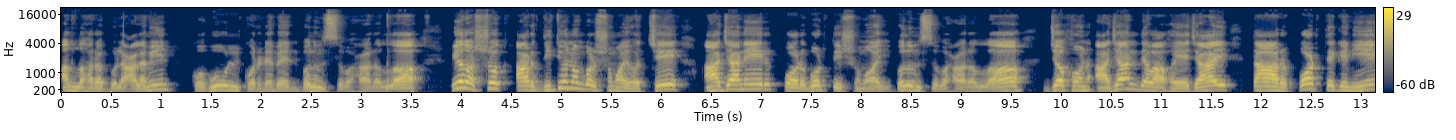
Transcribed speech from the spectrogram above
আল্লাহ রাব্বুল আলামিন কবুল করে নেবেন। বলুন সুবহানাল্লাহ। প্রিয় দর্শক, আর দ্বিতীয় নম্বর সময় হচ্ছে আজানের পরবর্তী সময়। বলুন সুবহানাল্লাহ। যখন আজান দেওয়া হয়ে যায়, তারপর থেকে নিয়ে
